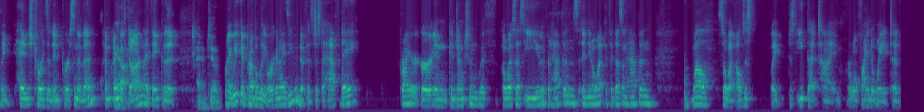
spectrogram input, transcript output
like hedge towards an in-person event. I'm, I'm yeah. with Dawn. I think that I am too. Right, we could probably organize even if it's just a half day prior or in conjunction with OSS EU if it happens. And you know what? If it doesn't happen, well, so what? I'll just like just eat that time or we'll find a way to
